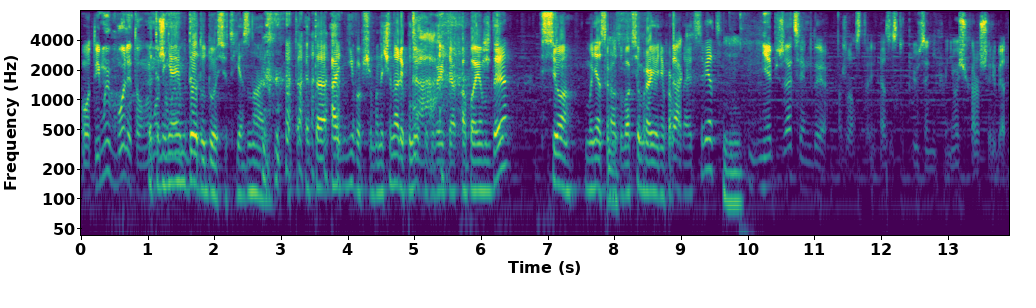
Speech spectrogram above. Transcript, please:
Вот, и мы, более того, мы Это можем... меня AMD дудосит, я знаю. Это, это они вообще. Мы начинали плохо говорить об AMD, все, мне сразу во всем районе пропадает так, свет. Не обижайте МД, пожалуйста. Я заступлюсь за них. Они очень хорошие ребята.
